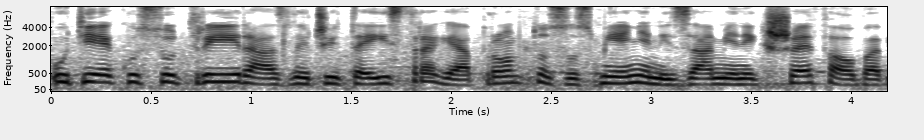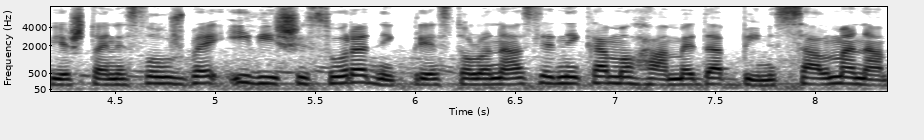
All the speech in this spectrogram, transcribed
U tijeku su tri različite istrage, a promptno su smijenjeni zamjenik šefa obavještajne službe i viši suradnik prijestolonasljednika Mohameda bin Salmana.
